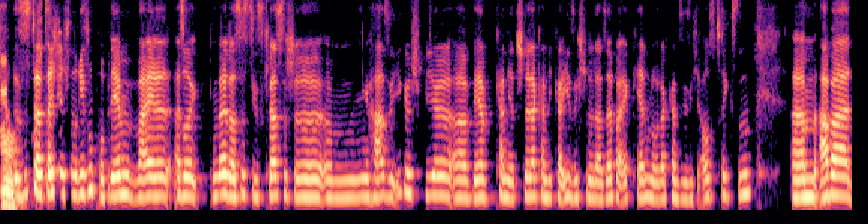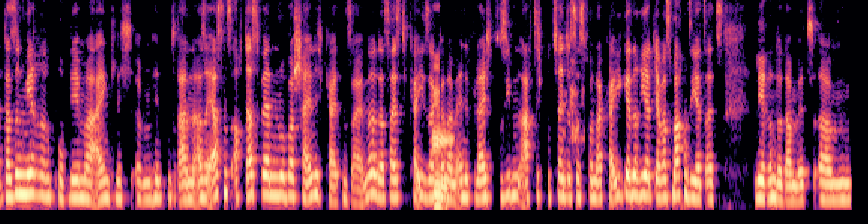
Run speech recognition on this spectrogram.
Hm. Das ist tatsächlich ein Riesenproblem, weil, also, ne, das ist dieses klassische ähm, Hase-Igel-Spiel. Äh, wer kann jetzt schneller, kann die KI sich schneller selber erkennen oder kann sie sich austricksen? Ähm, aber da sind mehrere Probleme eigentlich ähm, hinten dran. Also erstens, auch das werden nur Wahrscheinlichkeiten sein. Ne? Das heißt, die KI sagt mhm. dann am Ende vielleicht zu 87 Prozent ist das von der KI generiert. Ja, was machen Sie jetzt als Lehrende damit? Ähm,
